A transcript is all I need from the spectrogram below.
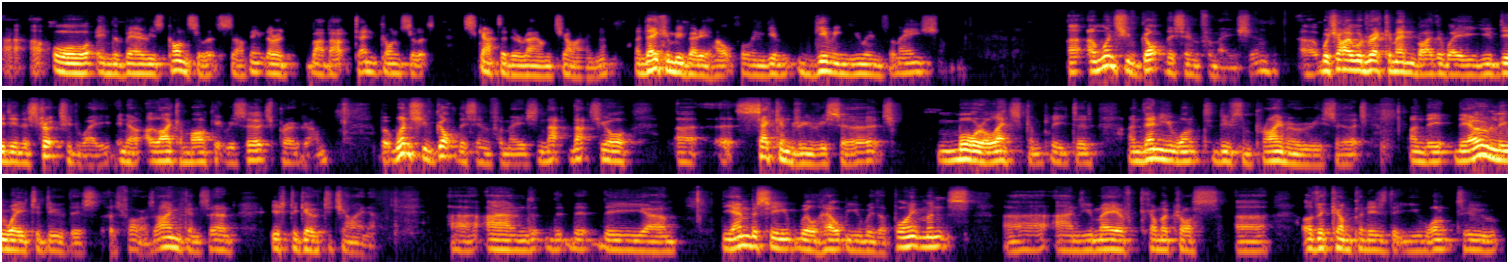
or in the various consulates. I think there are about 10 consulates scattered around China, and they can be very helpful in give, giving you information. Uh, and once you've got this information, uh, which I would recommend, by the way, you did in a structured way, you know, like a market research program. But once you've got this information, that, that's your uh, uh secondary research more or less completed. And then you want to do some primary research. And the, the only way to do this, as far as I'm concerned, is to go to China. Uh, and the, the, the, um, the, embassy will help you with appointments. Uh, and you may have come across uh, other companies that you want to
